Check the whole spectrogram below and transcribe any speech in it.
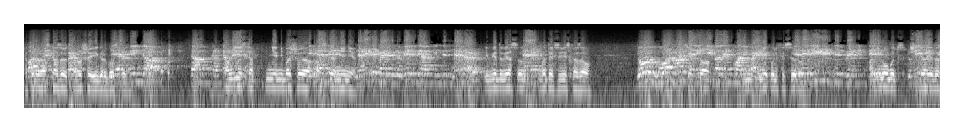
которые рассказывают хорошие игры Господа. Там есть небольшое осквернение. И Ведавьяс в этой связи сказал, Те, кто не they Они могут to читать make it это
